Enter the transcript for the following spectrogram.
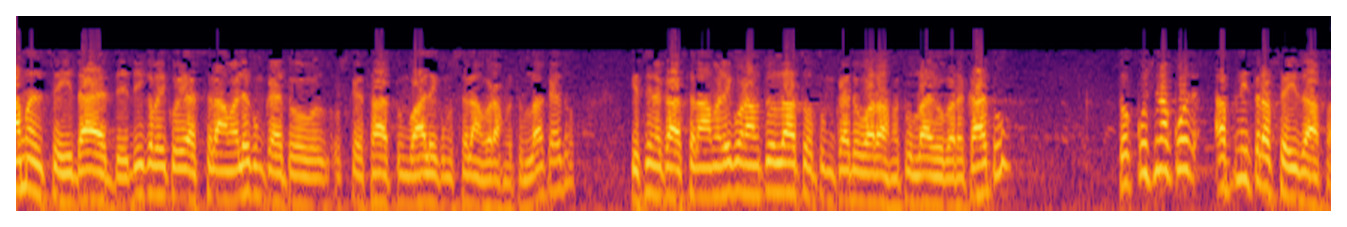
عمل سے ہدایت دے دی کہ بھائی کوئی السلام علیکم کہہ تو اس کے ساتھ تم وعلیکم السلام ورحمۃ اللہ کہہ دو۔ کسی نے کہا السلام علیکم ورحمۃ اللہ تو تم کہہ دو ورحمۃ اللہ وبرکاتہ۔ تو کچھ نہ کچھ اپنی طرف سے اضافہ۔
